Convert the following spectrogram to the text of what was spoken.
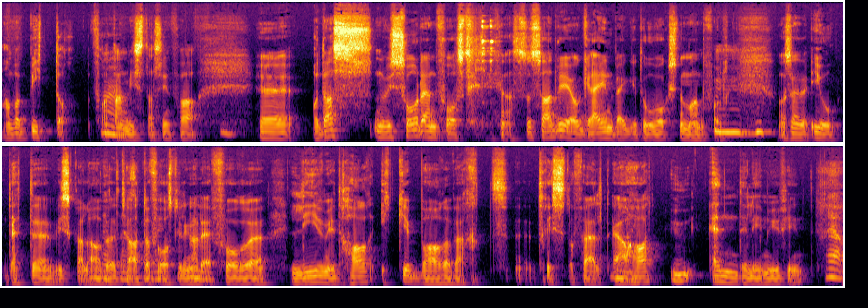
han var bitter for at han mista sin far. Eh, og da når vi så den forestillinga, så satt vi og grein begge to voksne mannfolk. Og sa jo, dette, vi skal lage teaterforestilling av det. For eh, livet mitt har ikke bare vært eh, trist og fælt. Jeg har hatt uendelig mye fint. Ja.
